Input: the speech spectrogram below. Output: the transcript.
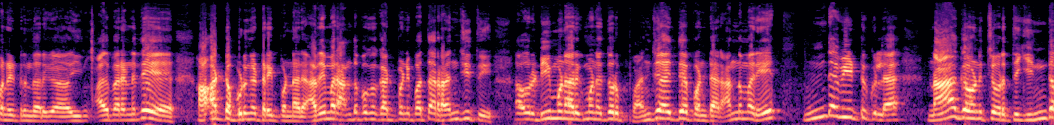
பண்ணிட்டு இருந்தாரு. அது பேர் என்னது? ஹார்ட்டை பிடுங்க ட்ரை பண்ணார். அதே மாதிரி அந்த பக்கம் கட் பண்ணி பார்த்தா ரஞ்சித் அவர் டீமனாக இருக்கும்போது நேற்று ஒரு பஞ்சாயத்தே பண்ணிட்டார். அந்த மாதிரி இந்த வீட்டுக்குள்ளே நான் கவனிச்ச ஒருத்திக்கு இந்த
